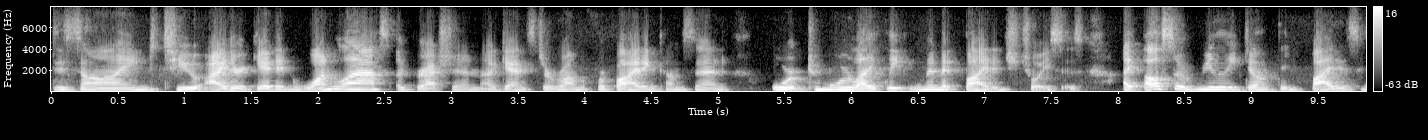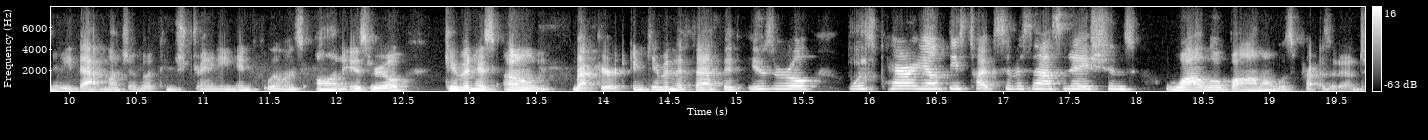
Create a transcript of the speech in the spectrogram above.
designed to either get in one last aggression against iran before biden comes in or to more likely limit biden's choices. I also really don't think biden's going to be that much of a constraining influence on israel given his own record and given the fact that israel was carrying out these types of assassinations while obama was president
